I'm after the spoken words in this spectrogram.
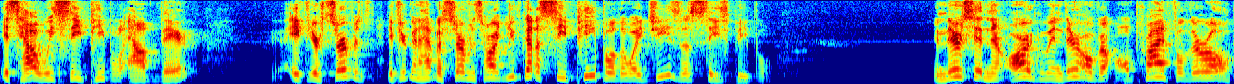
it's how we see people out there. If you're servant, if you're going to have a servant's heart, you've got to see people the way Jesus sees people. And they're sitting there arguing, they're over all prideful, they're all,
